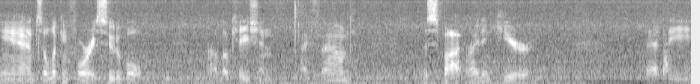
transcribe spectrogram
and so looking for a suitable uh, location I found this spot right in here that the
